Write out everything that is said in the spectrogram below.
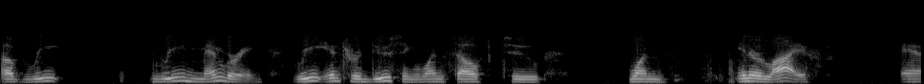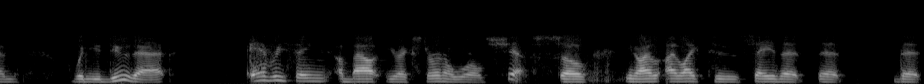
of re remembering, reintroducing oneself to one's inner life and when you do that, everything about your external world shifts. So, you know, I, I like to say that that that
